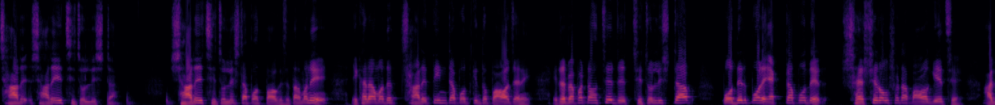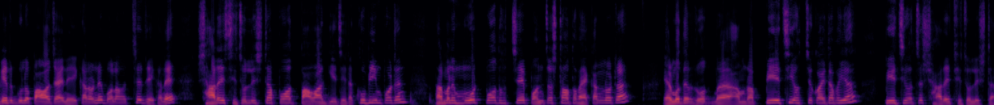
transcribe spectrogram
সাড়ে সাড়ে ছেচল্লিশটা। সাড়ে ছেচল্লিশটা পদ পাওয়া গেছে। তার মানে এখানে আমাদের সাড়ে তিনটা পদ কিন্তু পাওয়া যায় নাই এটার ব্যাপারটা হচ্ছে যে ছেচল্লিশটা পদের পরে একটা পদের শেষের অংশটা পাওয়া গিয়েছে। আগেরগুলো পাওয়া যায় না এই কারণে বলা হচ্ছে যে এখানে সাড়ে ছেচল্লিশটা পদ পাওয়া গিয়েছে। এটা খুবই ইম্পর্টেন্ট তার মানে মোট পদ হচ্ছে পঞ্চাশটা অথবা একান্নটা। এর মধ্যে রোদ আমরা পেয়েছি হচ্ছে কয়টা ভাইয়া? পেয়েছি হচ্ছে সাড়ে ছেচল্লিশটা।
